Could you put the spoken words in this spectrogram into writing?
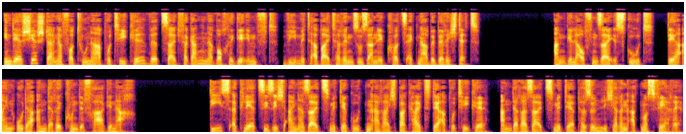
In der Schiersteiner Fortuna Apotheke wird seit vergangener Woche geimpft, wie Mitarbeiterin Susanne Kurzecknabe berichtet. Angelaufen sei es gut, der ein oder andere Kunde frage nach. Dies erklärt sie sich einerseits mit der guten Erreichbarkeit der Apotheke, andererseits mit der persönlicheren Atmosphäre.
